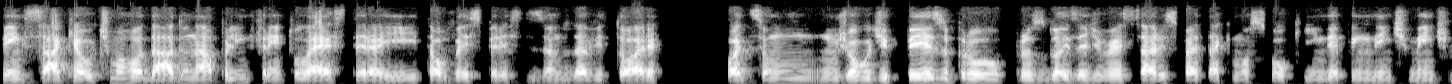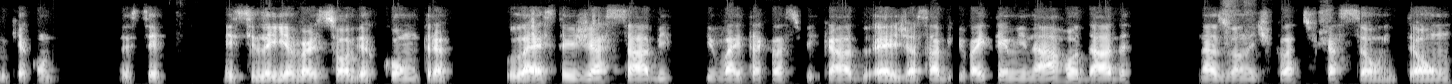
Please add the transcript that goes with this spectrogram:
pensar que a última rodada o Napoli enfrenta o Leicester aí, talvez precisando da vitória, pode ser um, um jogo de peso para os dois adversários, Spartak Moscou, que independentemente do que acontecer nesse Legia Varsóvia contra o Leicester, já sabe que vai estar tá classificado, é, já sabe que vai terminar a rodada na zona de classificação. Então,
